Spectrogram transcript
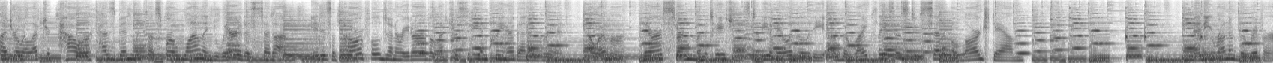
Hydroelectric power has been with us for a while and where it is set up, it is a powerful generator of electricity and cleaner than a grid. However, there are certain limitations to the availability of the right places to set up a large dam. Many run-of-the-river,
